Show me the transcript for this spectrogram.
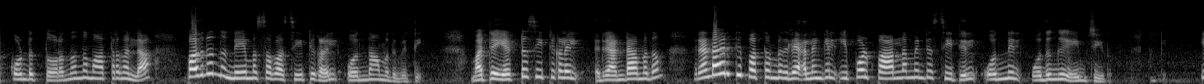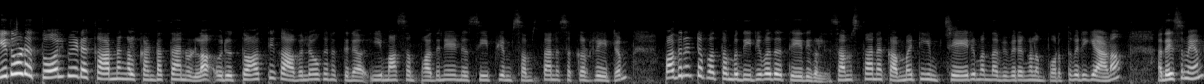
അക്കൗണ്ട് തുറന്നെന്ന് മാത്രമല്ല പതിനൊന്ന് നിയമസഭാ സീറ്റുകളിൽ ഒന്നാമതുമെത്തി. മറ്റ് എട്ട് സീറ്റുകളിൽ രണ്ടാമതും രണ്ടായിരത്തി പത്തൊമ്പതിലെ അല്ലെങ്കിൽ ഇപ്പോൾ പാർലമെന്റ് സീറ്റിൽ ഒന്നിൽ ഒതുങ്ങുകയും ചെയ്തു. ഇതോടെ തോൽവിയുടെ കാരണങ്ങൾ കണ്ടെത്താനുള്ള ഒരു താത്വിക അവലോകനത്തിന് ഈ മാസം പതിനേഴിന് സി പി എം സംസ്ഥാന സെക്രട്ടേറിയറ്റും പതിനെട്ട് പത്തൊമ്പത് ഇരുപത് തീയതികളിൽ സംസ്ഥാന കമ്മിറ്റിയും ചേരുമെന്ന വിവരങ്ങളും പുറത്തുവരികയാണ്. അതേസമയം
